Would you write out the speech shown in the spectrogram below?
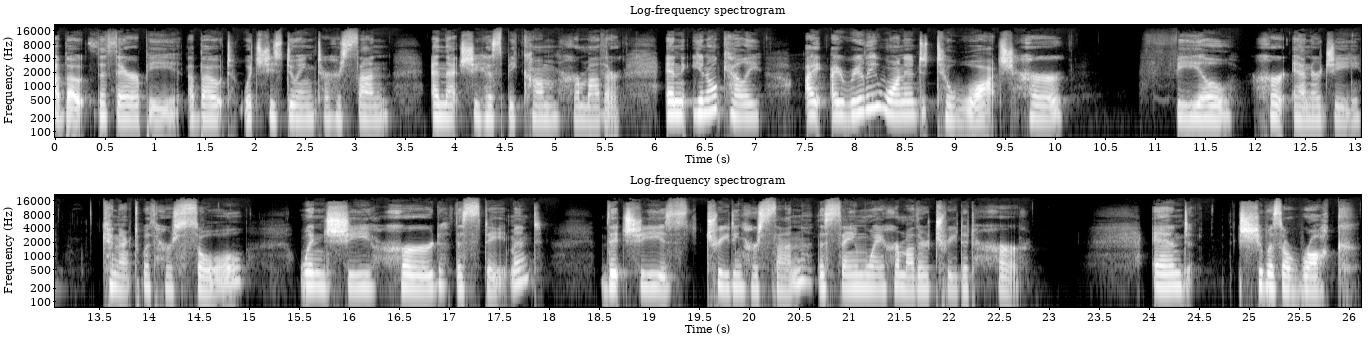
about the therapy, about what she's doing to her son, and that she has become her mother. And you know, Kelly, I, I really wanted to watch her feel her energy connect with her soul when she heard the statement that she is treating her son the same way her mother treated her. And she was a rock.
